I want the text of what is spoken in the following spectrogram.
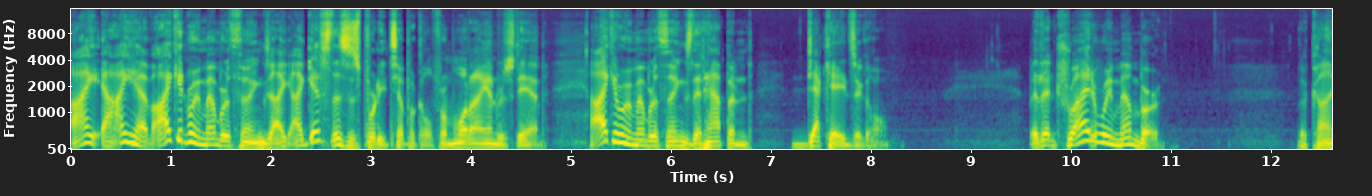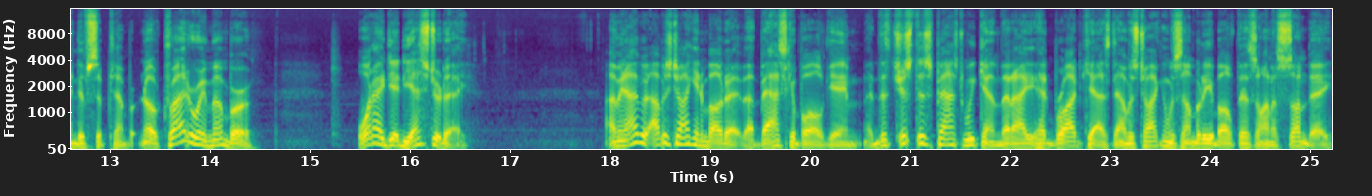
I I have I can remember things. I, I guess this is pretty typical from what I understand. I can remember things that happened decades ago. But then try to remember the kind of September. No, try to remember what I did yesterday. I mean, I, I was talking about a, a basketball game this, just this past weekend that I had broadcast. I was talking with somebody about this on a Sunday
